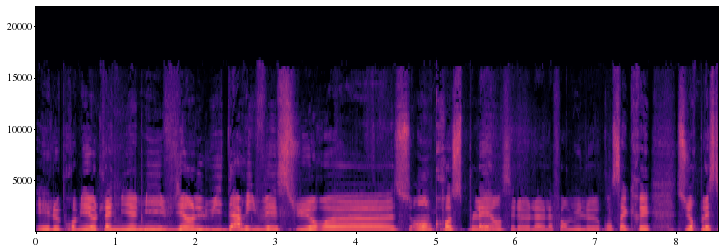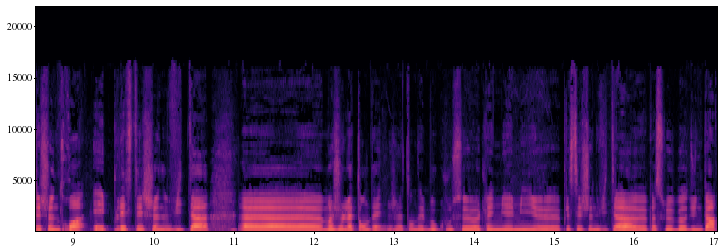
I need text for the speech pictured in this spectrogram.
Et le premier Hotline Miami vient lui d'arriver sur en crossplay. Hein, C'est la, la, formule consacrée sur PlayStation 3 et PlayStation Vita. moi je l'attendais, je l'attendais beaucoup ce Hotline Miami PlayStation Vita euh, parce que bah, d'une part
